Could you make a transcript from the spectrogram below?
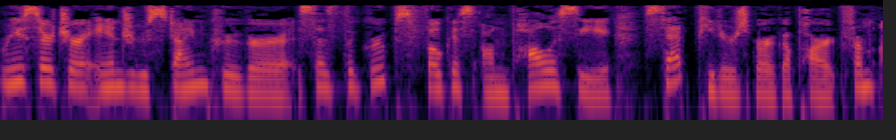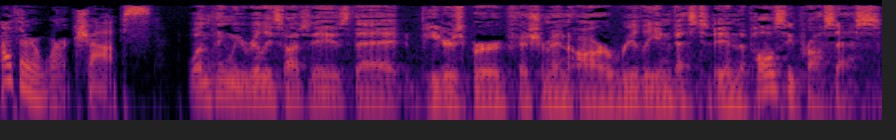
Researcher Andrew Steinkruger says the group's focus on policy set Petersburg apart from other workshops. One thing we really saw today is that Petersburg fishermen are really invested in the policy process.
